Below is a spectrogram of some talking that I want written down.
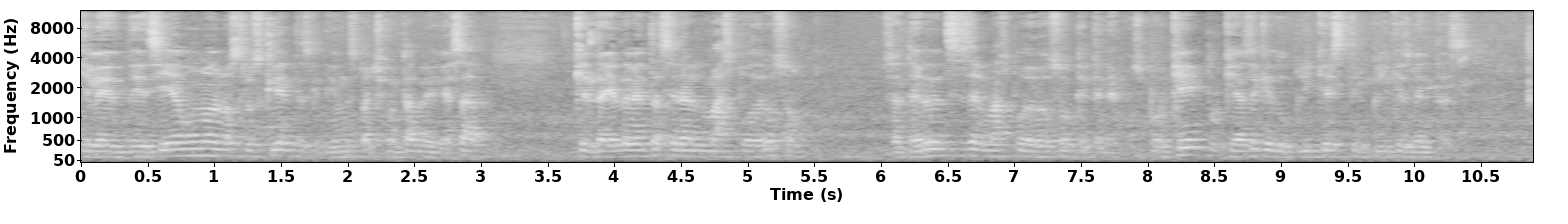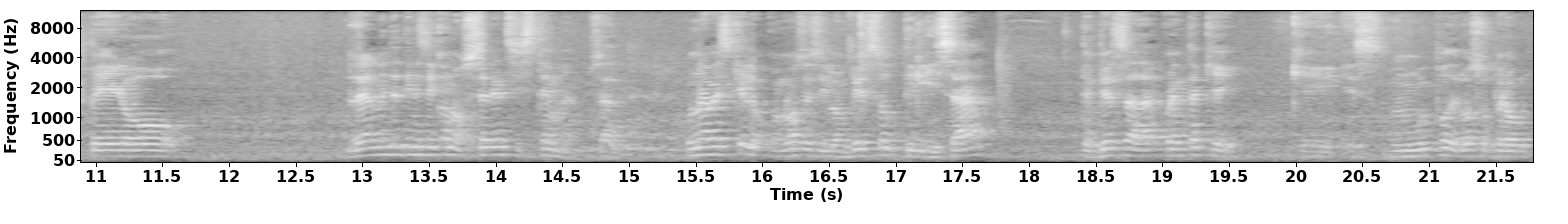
que le decía uno de nuestros clientes que tiene un despacho contable de Gazar que el taller de ventas era el más poderoso. O sea, el taller de ventas es el más poderoso que tenemos. ¿Por qué? Porque hace que dupliques, tripliques ventas. Pero realmente tienes que conocer el sistema. O sea, una vez que lo conoces y lo empiezas a utilizar, te empiezas a dar cuenta que, que es muy poderoso. Pero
